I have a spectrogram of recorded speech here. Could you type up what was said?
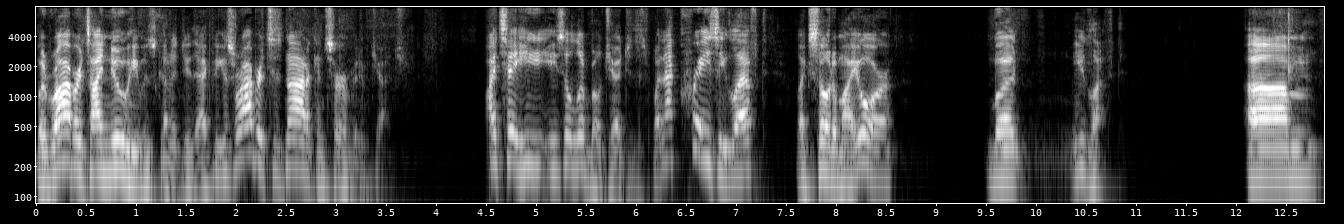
But Roberts, I knew he was going to do that because Roberts is not a conservative judge. I'd say he, he's a liberal judge at this point. Not crazy left like Sotomayor, but he left. Um,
